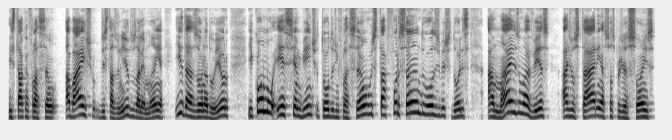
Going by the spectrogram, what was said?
está com inflação abaixo dos Estados Unidos, Alemanha e da zona do euro, e como esse ambiente todo de inflação está forçando os investidores a mais uma vez ajustarem as suas projeções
